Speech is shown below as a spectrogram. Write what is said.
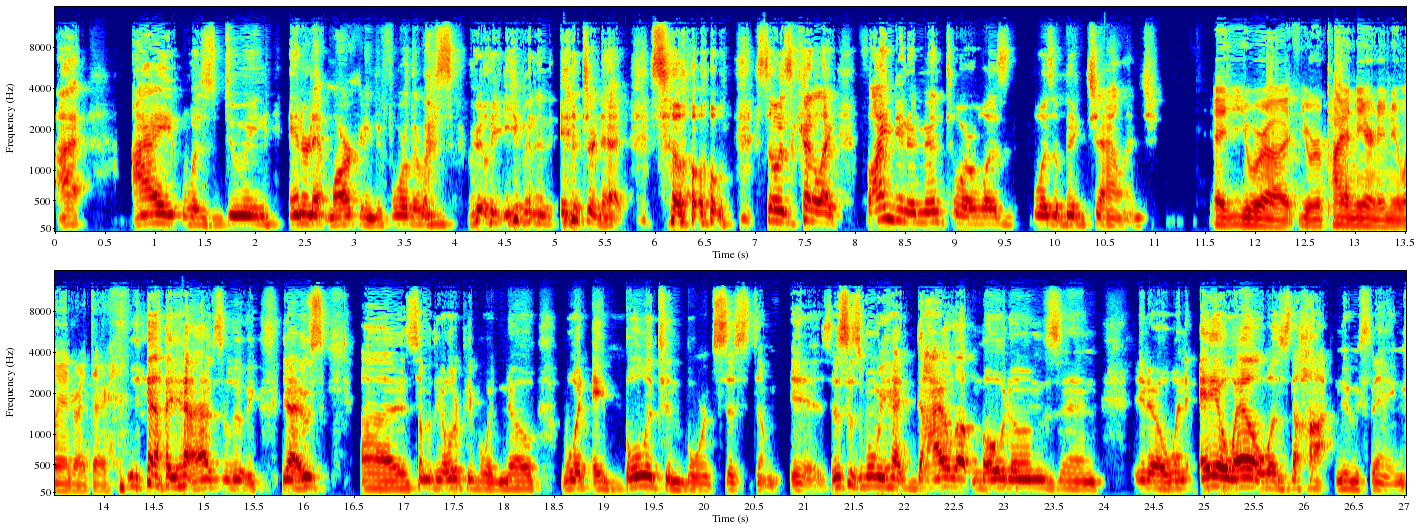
I I was doing internet marketing before there was really even an internet. So so it's kind of like finding a mentor was was a big challenge. Yeah, you were a uh, you were a pioneer in a new land right there. yeah, yeah, absolutely. Yeah, it was. Uh, some of the older people would know what a bulletin board system is. This is when we had dial-up modems, and you know when AOL was the hot new thing.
